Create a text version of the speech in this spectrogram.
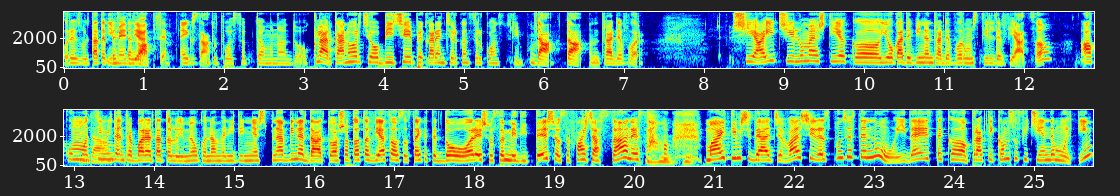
rezultate peste Imediat. noapte. Exact. După o săptămână, două. Clar, ca în orice obicei pe care încercăm să-l construim. Da, da, într-adevăr. Și aici lumea știe că yoga devine într-adevăr un stil de viață. Acum Da. da. țin minte întrebarea tatălui meu când am venit din Iași și spunea, bine, da, tu așa toată viața o să stai câte două ore și o să meditezi și o să faci asane sau mai ai timp și de altceva și răspunsul este nu. Ideea este că practicăm suficient de mult timp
